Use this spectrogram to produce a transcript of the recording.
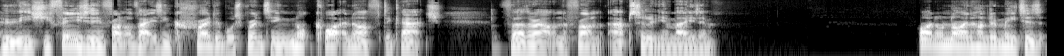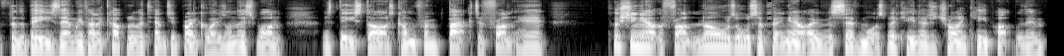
who he, she finishes in front of. That is incredible sprinting, not quite enough to catch further out on the front. Absolutely amazing. Final 900 metres for the Bees then. We've had a couple of attempted breakaways on this one as D Starks come from back to front here. Pushing out the front. Noel's also putting out over 7 watts per kilo to try and keep up with him.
